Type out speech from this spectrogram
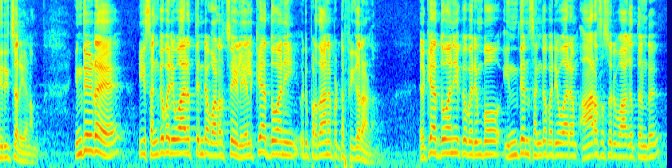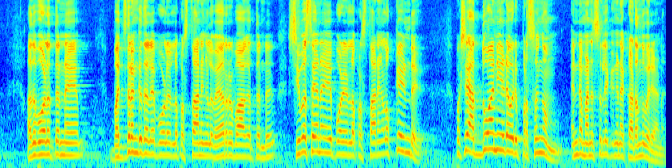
തിരിച്ചറിയണം. ഇന്ത്യയുടെ ഈ സംഘപരിവാരത്തിന്റെ വളർച്ചയിൽ എൽ കെ അദ്വാനി ഒരു പ്രധാനപ്പെട്ട ഫിഗറാണ് എൽ കെ അദ്വാനിയൊക്കെ വരുമ്പോൾ ഇന്ത്യൻ സംഘപരിവാരം ആർ എസ് എസ് ഒരു ഭാഗത്തുണ്ട്. അതുപോലെ തന്നെ ബജ്രംഗ് ദളെ പോലെയുള്ള പ്രസ്ഥാനങ്ങൾ വേറൊരു ഭാഗത്തുണ്ട് ശിവസേനയെ പോലെയുള്ള പ്രസ്ഥാനങ്ങളൊക്കെ ഉണ്ട്. പക്ഷേ അദ്വാനിയുടെ ഒരു പ്രസംഗം എന്റെ മനസ്സിലേക്ക് ഇങ്ങനെ കടന്നു വരികയാണ്.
